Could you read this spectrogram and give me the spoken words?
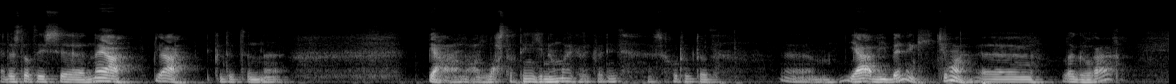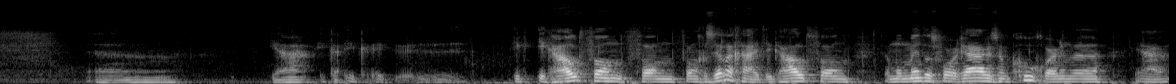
dus dat is, nou ja, ja, je kunt het een, ja, een lastig dingetje noemen, ik, ik weet niet dat is goed ik dat... ehm, ja, wie ben ik? Jongen, leuke vraag. Eh, ja, ik, ik, ik, eh, ik, ik houd van, van, van gezelligheid. Ik houd van een moment als vorig jaar in zo'n kroeg waarin we ja,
